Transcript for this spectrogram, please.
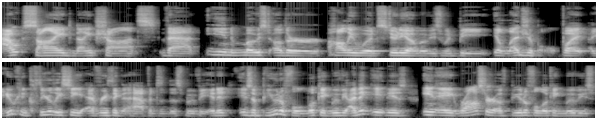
outside night shots that in most other Hollywood studio movies would be illegible. But you can clearly see everything that happens in this movie. And it is a beautiful looking movie. I think it is in a roster of beautiful looking movies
